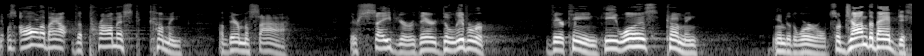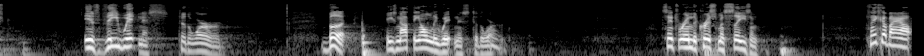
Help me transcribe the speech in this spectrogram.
it was all about the promised coming of their Messiah, their Savior, their deliverer, their King. He was coming into the world. So John the Baptist is the witness to the Word. But he's not the only witness to the Word. Since we're in the Christmas season, think about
